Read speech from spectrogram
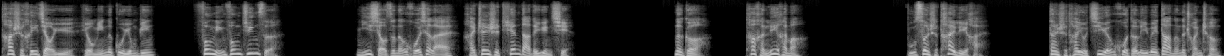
他是黑角域有名的雇佣兵，风铃风君子。你小子能活下来，还真是天大的运气。那个，他很厉害吗？不算是太厉害。但是他有机缘获得了一位大能的传承，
